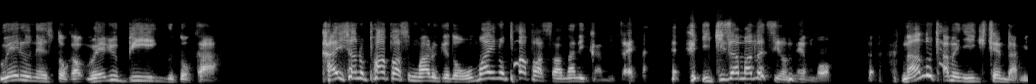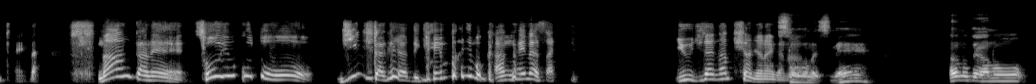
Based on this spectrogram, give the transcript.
ウェルネスとか、ウェルビーイングとか、会社のパーパスもあるけど、お前のパーパスは何かみたいな。生き様ですよね、もう。何のために生きてんだみたいな。なんかね、そういうことを人事だけじゃなくて現場にも考えなさいっていう時代になってきたんじゃないかな。そうですね。なので、あの、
